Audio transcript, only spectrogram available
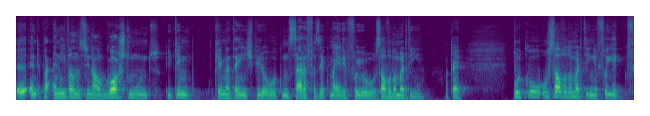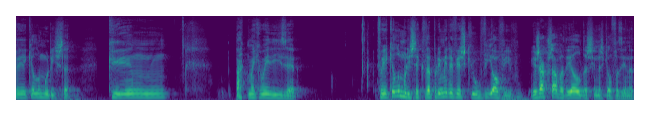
A, a, nível nacional, gosto muito e quem, quem me até inspirou a começar a fazer comédia foi o Salvador Martinha, ok? Porque o, o Salvador Martinha foi, foi aquele humorista que. Hum, pá, como é que eu ia dizer? foi aquele humorista que da primeira vez que o vi ao vivo, eu já gostava dele, das cenas que ele fazia na,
